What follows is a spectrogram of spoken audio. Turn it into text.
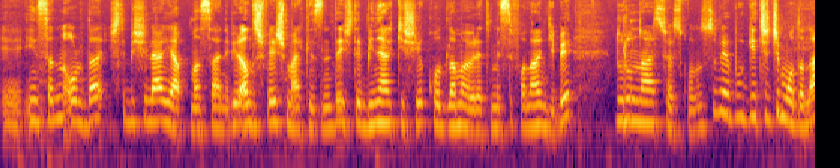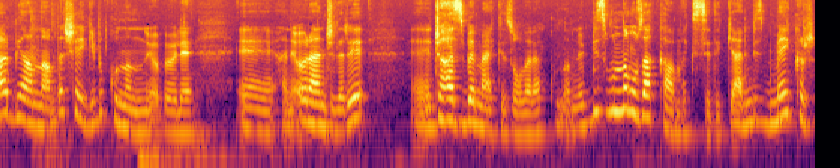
e, insanın orada işte bir şeyler yapması hani bir alışveriş merkezinde işte biner kişiye kodlama öğretmesi falan gibi durumlar söz konusu ve bu geçici modalar bir anlamda şey gibi kullanılıyor böyle e, hani öğrencileri e, cazibe merkezi olarak kullanılıyor. Biz bundan uzak kalmak istedik. Yani biz maker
